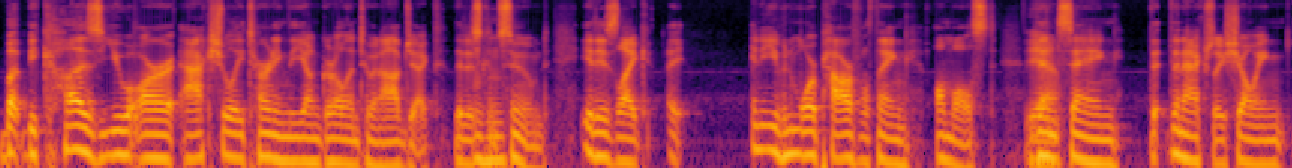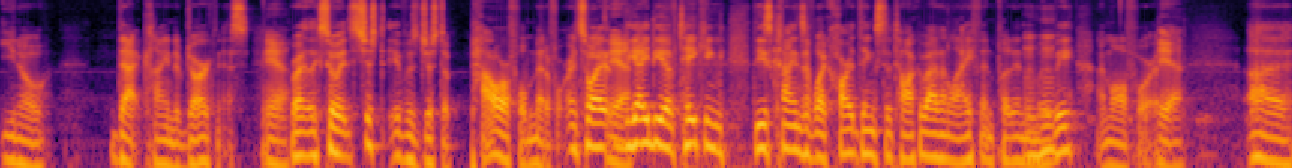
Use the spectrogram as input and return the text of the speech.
But because you are actually turning the young girl into an object that is Mm-hmm. consumed, it is like a, an even more powerful thing almost Yeah. than saying than actually showing, you know, that kind of darkness. Yeah. Right. Like so it's just it was just a powerful metaphor. And so I, Yeah. the idea of taking these kinds of like hard things to talk about in life and put in a movie, I'm all for it. Yeah. Uh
